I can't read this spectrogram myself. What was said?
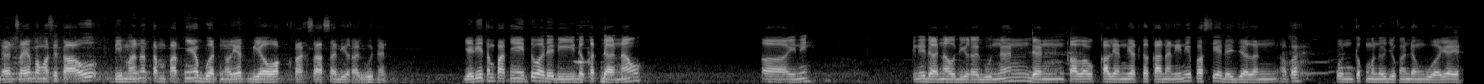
Dan saya mau ngasih tahu di mana tempatnya buat ngelihat biawak raksasa di Ragunan Jadi tempatnya itu ada di dekat danau uh, Ini Ini danau di Ragunan Dan kalau kalian lihat ke kanan ini pasti ada jalan apa Untuk menuju kandang buaya ya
